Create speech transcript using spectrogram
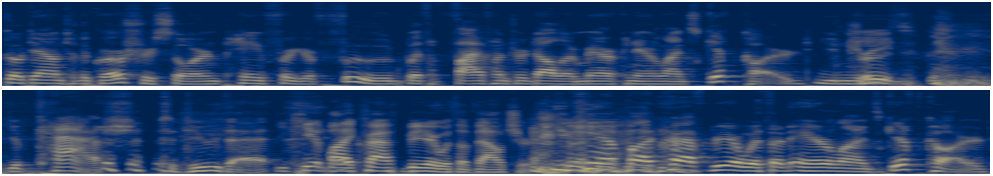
go down to the grocery store and pay for your food with a $500 American Airlines gift card. You need Truth. you have cash to do that. You can't buy craft beer with a voucher. You can't buy craft beer with an airline's gift card.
